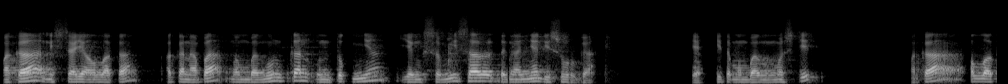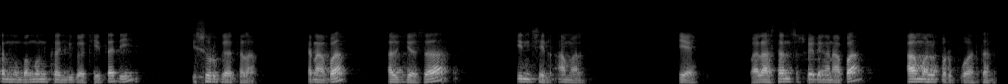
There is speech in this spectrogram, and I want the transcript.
maka niscaya Allah akan apa? Membangunkan untuknya yang semisal dengannya di surga. Ya, kita membangun masjid, maka Allah akan membangunkan juga kita di di surga kelak. Kenapa? Al jaza insil amal. Ya, balasan sesuai dengan apa? Amal perbuatan.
